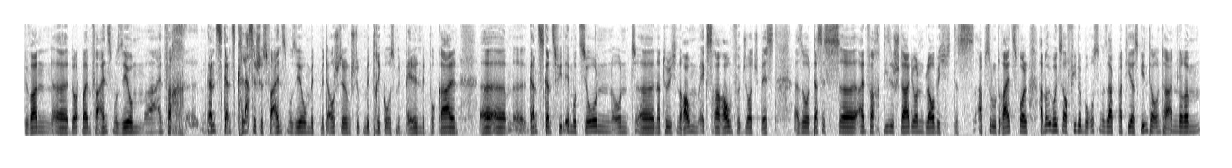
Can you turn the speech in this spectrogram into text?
wir waren äh, dort beim Vereinsmuseum äh, einfach ein ganz, ganz klassisches Vereinsmuseum mit, mit Ausstellungsstücken, mit Trikots, mit Bällen, mit Pokalen, äh, äh, ganz, ganz viel Emotionen und äh, natürlich ein Raum, extra Raum für George Best. Also das ist äh, einfach dieses Stadion, glaube ich, das absolut reizvoll. Haben wir übrigens auch viele Borussen gesagt, Matthias Ginter unter anderem,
